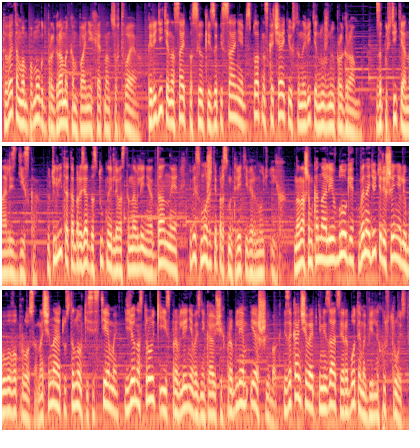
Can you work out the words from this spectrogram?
то в этом вам помогут программы компании Hetman Software. Перейдите на сайт по ссылке из описания, бесплатно скачайте и установите нужную программу. Запустите анализ диска. Утилиты отобразят доступные для восстановления данные и вы сможете просмотреть и вернуть их. На нашем канале и в блоге вы найдете решение любого вопроса, начиная от установки системы, ее настройки и исправления возникающих проблем и ошибок, и заканчивая оптимизацией работы мобильных устройств.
